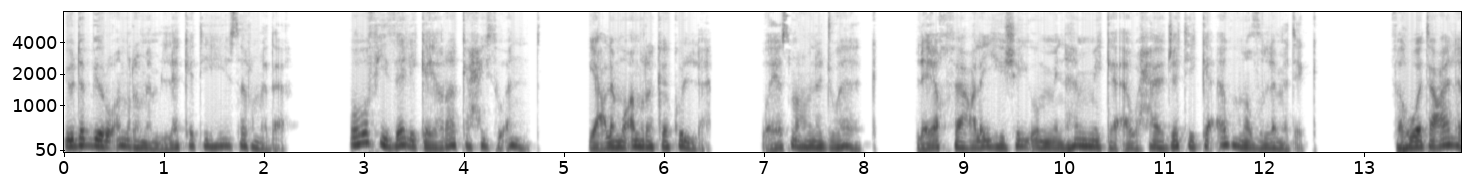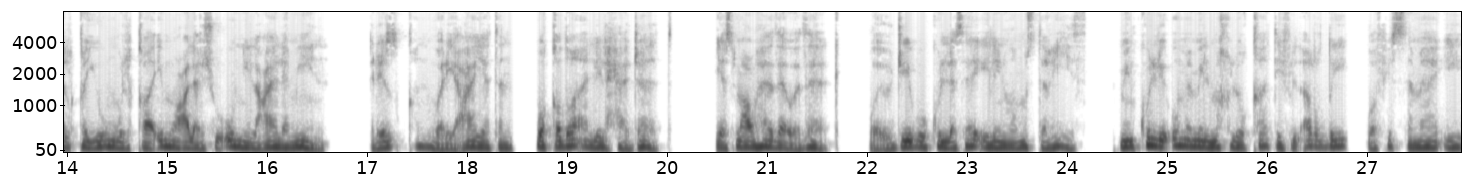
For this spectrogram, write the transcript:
يدبر أمر مملكته سرمدا. وهو في ذلك يراك حيث أنت يعلم أمرك كله ويسمع نجواك. لا يخفى عليه شيء من همك أو حاجتك أو مظلمتك. فهو تعالى القيوم القائم على شؤون العالمين رزقا ورعاية وقضاء للحاجات. يسمع هذا وذاك ويجيب كل سائل ومستغيث من كل أمم المخلوقات في الأرض وفي السماء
